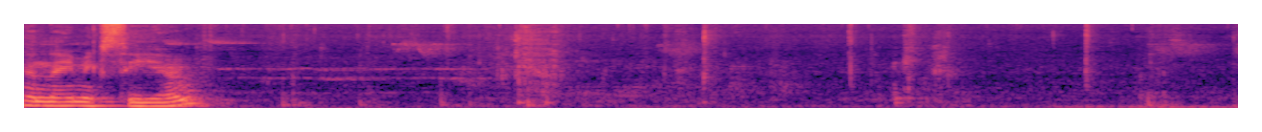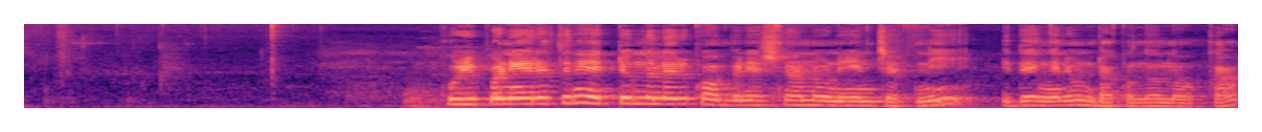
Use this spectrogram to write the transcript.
നന്നായി മിക്സ് ചെയ്യാം. കുഴിപ്പണിയരത്തിന് ഏറ്റവും നല്ലൊരു കോമ്പിനേഷനാണ് ഒണിയൻ ചട്നി. ഇതെങ്ങനെ ഉണ്ടാക്കുന്നത് നോക്കാം.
